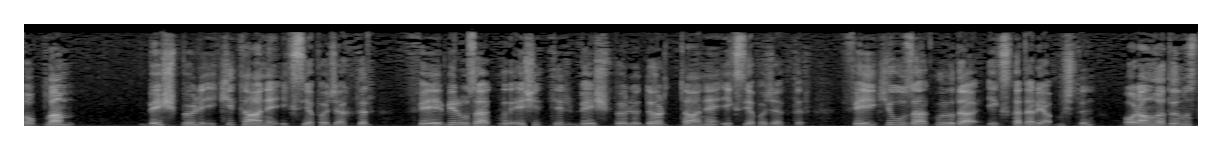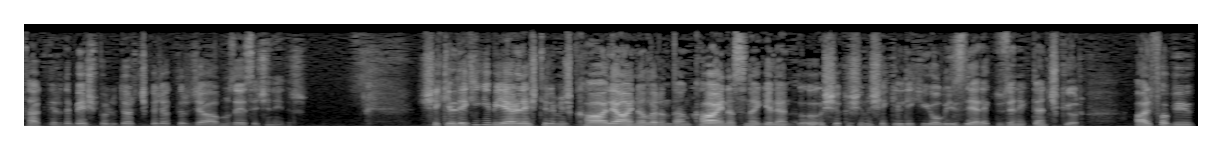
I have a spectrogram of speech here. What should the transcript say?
Toplam 5 bölü 2 tane x yapacaktır. F1 uzaklığı eşittir 5 bölü 4 tane x yapacaktır. F2 uzaklığı da x kadar yapmıştı. Oranladığımız takdirde 5 bölü 4 çıkacaktır. Cevabımız E seçeneğidir. Şekildeki gibi yerleştirilmiş KL aynalarından K aynasına gelen I ışık ışını şekildeki yolu izleyerek düzenekten çıkıyor. Alfa büyük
